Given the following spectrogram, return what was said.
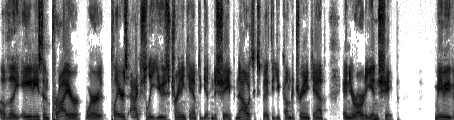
of the 80s and prior, where players actually use training camp to get into shape. Now it's expected you come to training camp and you're already in shape. Maybe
